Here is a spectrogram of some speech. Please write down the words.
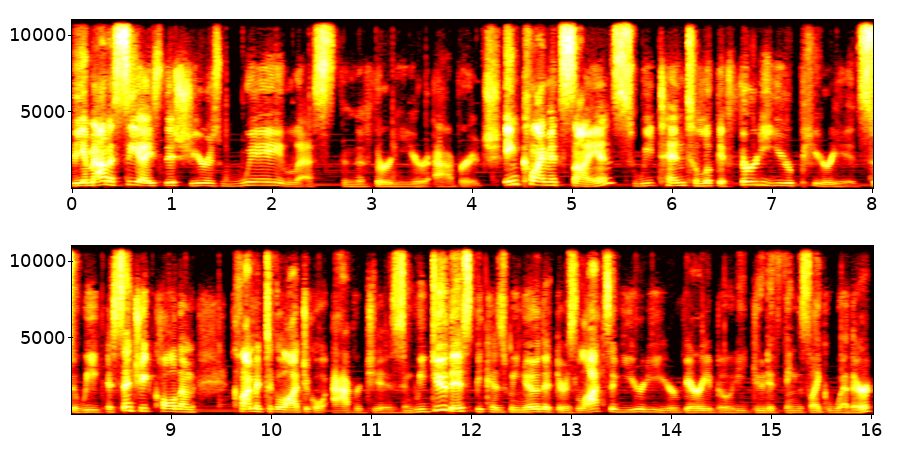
The amount of sea ice this year is way less than the 30 year average. In climate science, we tend to look at 30 year periods. So we essentially call them climatological averages. And we do this because we know that there's lots of year to year variability due to things like weather.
